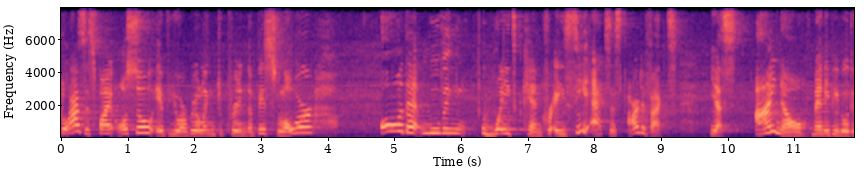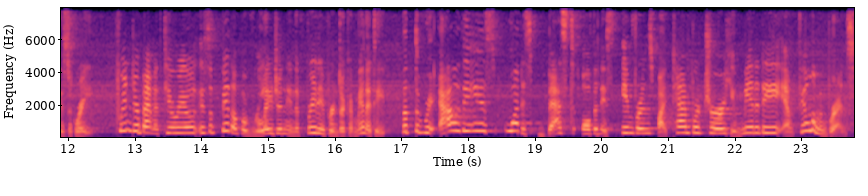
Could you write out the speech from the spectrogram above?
Glass is fine also if you are willing to print a bit slower. All that moving weight can create z-axis artifacts. Yes, I know many people disagree. Printer bed material is a bit of a religion in the 3D printer community, but the reality is what is best often is influenced by temperature, humidity, and filament brands.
